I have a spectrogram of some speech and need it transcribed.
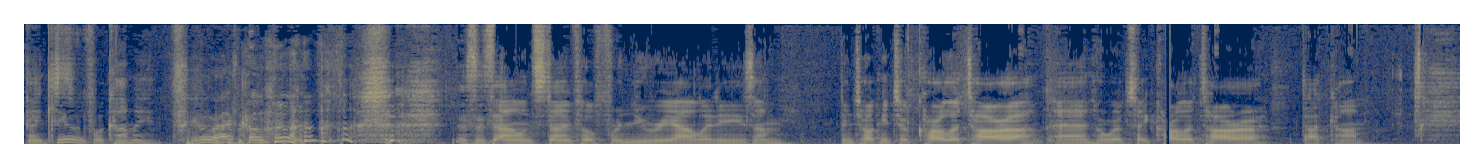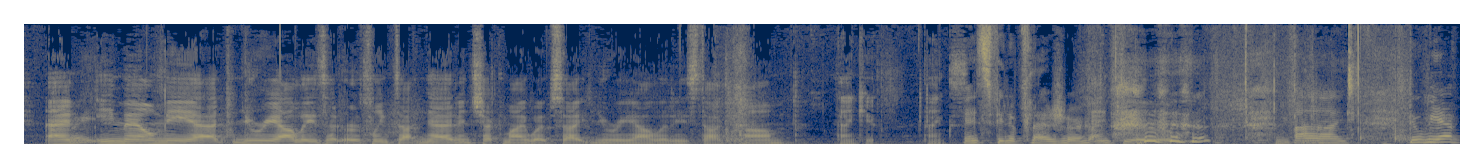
Thanks Thank you. for coming. You're welcome. This is Alan Steinfeld for New Realities. I'm been talking to Carla Tara and her website carlatara.com. And Great. email me at newrealities at earthlink.net and check my website newrealities.com. Thank you. Thanks. it's been a pleasure. Thank you. Bye. Do we have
